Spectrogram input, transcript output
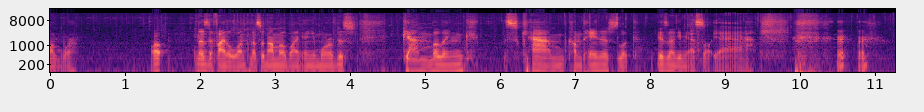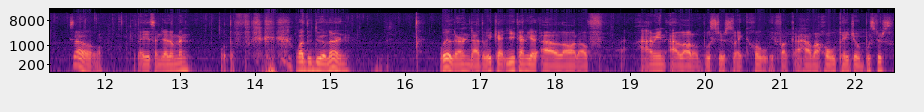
one more. Well, that's the final one. That's it. I'm not buying any more of this gambling scam containers. Look, it's gonna give me a SL. Yeah. so, ladies and gentlemen, what the what did we learn? We learned that we can you can get a lot of, I mean a lot of boosters. Like holy fuck, I have a whole page of boosters,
